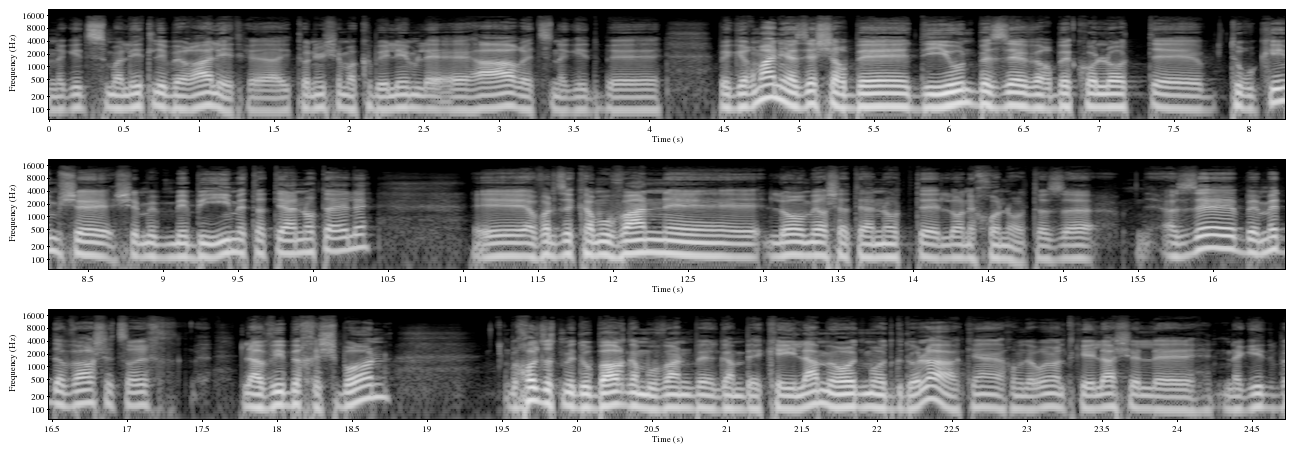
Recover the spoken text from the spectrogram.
נגיד, שמאלית-ליברלית, העיתונים שמקבילים ל"הארץ", נגיד, בגרמניה, אז יש הרבה דיון בזה והרבה קולות אה, טורקים ש, שמביעים את הטענות האלה, אה, אבל זה כמובן אה, לא אומר שהטענות לא נכונות. אז, אז זה באמת דבר שצריך להביא בחשבון. בכל זאת מדובר כמובן גם בקהילה מאוד מאוד גדולה, כן? אנחנו מדברים על קהילה של, נגיד,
